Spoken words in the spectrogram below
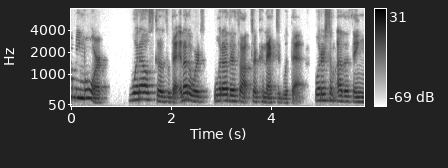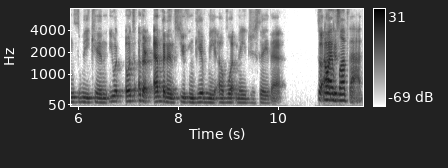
tell me more. What else goes with that? In other words, what other thoughts are connected with that? What are some other things we can? You what's other evidence you can give me of what made you say that? So oh, I, just, I love that.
